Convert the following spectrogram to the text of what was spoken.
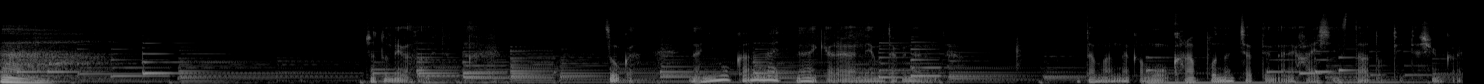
はあ。ちょっと目が覚めた。 そうか。何も考えてないから眠たくなるんだ。頭の中もう空っぽになっちゃってんだね。配信スタートって言った瞬間に。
